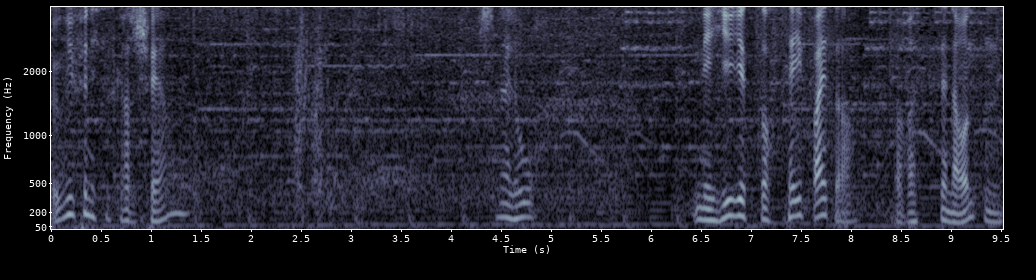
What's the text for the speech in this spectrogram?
irgendwie finde ich das gerade schwer. Schnell hoch. Ne, hier geht's doch safe weiter. Aber was ist denn da unten?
